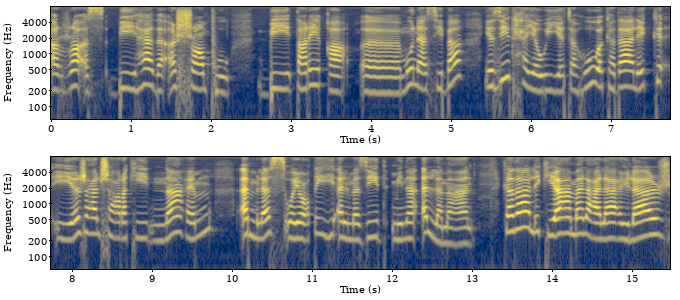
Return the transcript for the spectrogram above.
الرأس بهذا الشامبو بطريقة آه، مناسبة يزيد حيويته وكذلك يجعل شعرك ناعم أملس ويعطيه المزيد من اللمعان. كذلك يعمل على علاج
